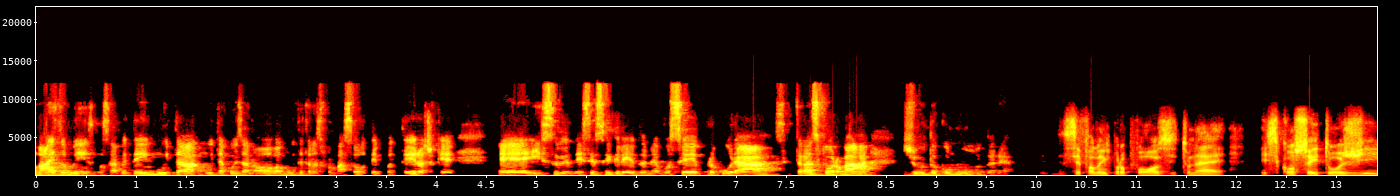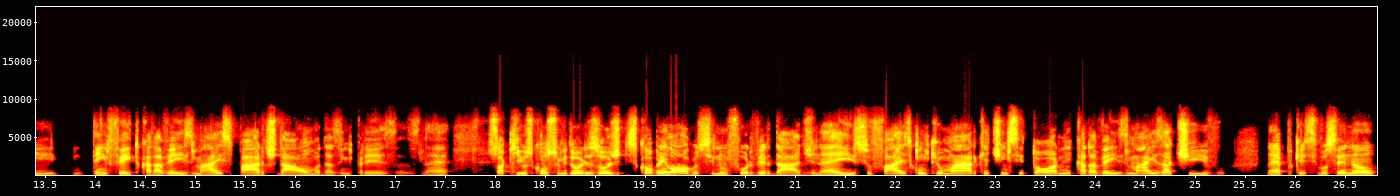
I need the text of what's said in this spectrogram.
mais do mesmo, sabe? Tem muita muita coisa nova, muita transformação o tempo inteiro. Acho que é isso esse é o segredo, né? Você procurar se transformar junto com o mundo, né? Você falou em propósito, né? Esse conceito hoje tem feito cada vez mais parte da alma das empresas, né? Só que os consumidores hoje descobrem logo se não for verdade, né? Isso faz com que o marketing se torne cada vez mais ativo, né? Porque se você não,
